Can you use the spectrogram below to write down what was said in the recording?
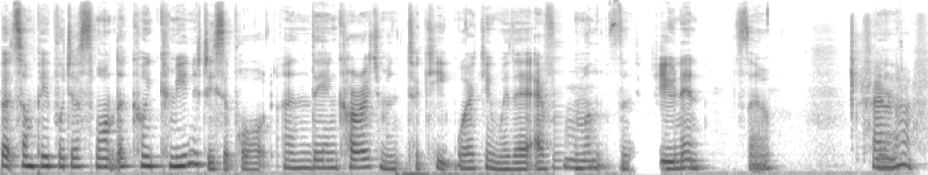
but some people just want the community support and the encouragement to keep working with it every mm. month and tune in. So fair yeah. enough.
